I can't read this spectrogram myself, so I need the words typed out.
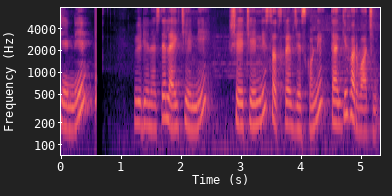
చేయండి. వీడియో నచ్చితే లైక్ చేయండి షేర్ చేయండి సబ్స్క్రైబ్ చేసుకోండి. Thank you for watching.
